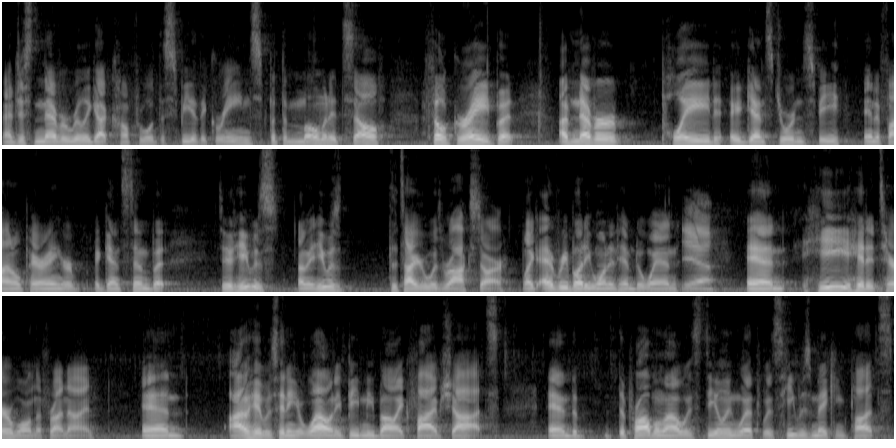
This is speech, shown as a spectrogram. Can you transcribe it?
And I just never really got comfortable with the speed of the greens. But the moment itself, I felt great. But I've never played against Jordan Spieth in a final pairing or against him. But dude, he was. I mean, he was the Tiger Woods rock star. Like everybody wanted him to win Yeah. And he hit it terrible on the front nine. And I was hitting it well, and he beat me by like five shots. And the the problem I was dealing with was he was making putts,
